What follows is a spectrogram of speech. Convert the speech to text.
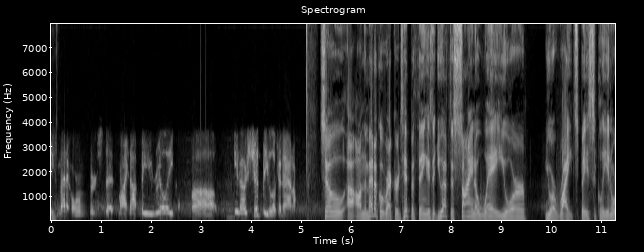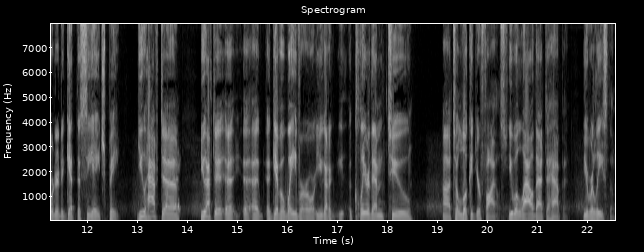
these medical records that might not be really, uh, you know, should be looking at them? So uh, on the medical records HIPAA thing is that you have to sign away your your rights basically in order to get the CHP. You have to. Okay. You have to uh, uh, uh, give a waiver, or you got to clear them to uh, to look at your files. You allow that to happen you release them.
